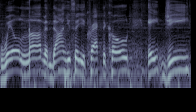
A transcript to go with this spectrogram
will love. And Dawn, you say you cracked the code, 8G.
